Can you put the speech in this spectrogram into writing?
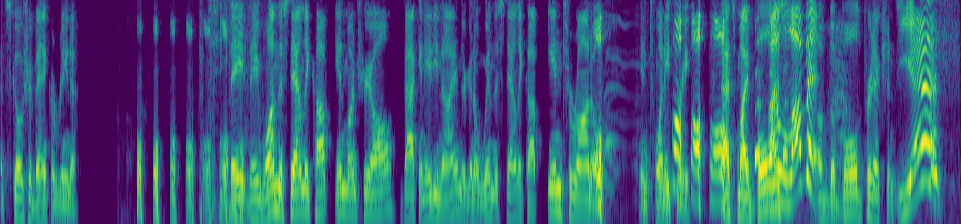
at Scotiabank Arena. They they won the Stanley Cup in Montreal back in '89. They're going to win the Stanley Cup in Toronto in '23. That's my I love it. of the bold predictions. yes.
